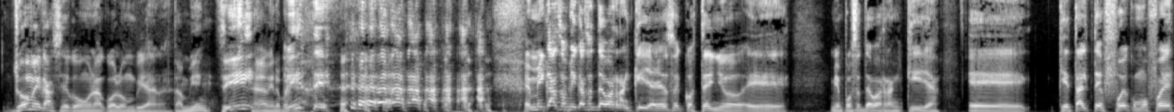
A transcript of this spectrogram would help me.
yo me casé con una colombiana. También. Sí, Ah. ¿viste? en mi caso, mi caso es de Barranquilla, yo soy costeño, eh, mi esposa es de Barranquilla. Eh, ¿Qué tal te fue? ¿Cómo fue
